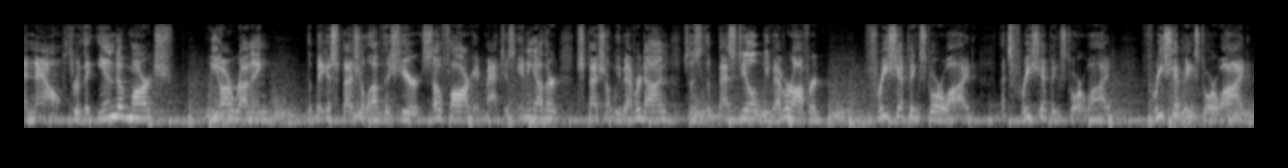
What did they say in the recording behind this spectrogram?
And now, through the end of March, we are running the biggest special of this year. So far, it matches any other special we've ever done. So, this is the best deal we've ever offered. Free shipping store wide. That's free shipping store wide. Free shipping store wide.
